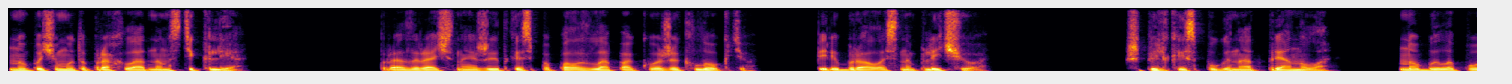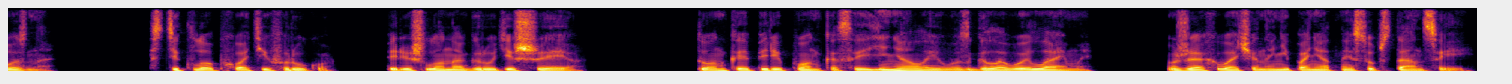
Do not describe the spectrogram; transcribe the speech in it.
но почему-то прохладном стекле. Прозрачная жидкость поползла по коже к локтю, перебралась на плечо. Шпилька испуганно отпрянула, но было поздно. Стекло, обхватив руку, перешло на грудь и шею. Тонкая перепонка соединяла его с головой лаймы, уже охваченной непонятной субстанцией.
